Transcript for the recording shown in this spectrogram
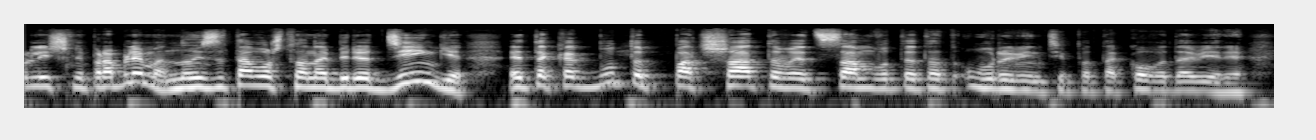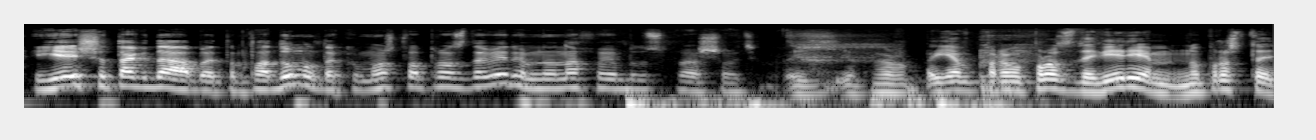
личные проблемы, но из-за того, что она берет деньги, это как будто подшатывает сам вот этот уровень, типа, такого доверия. И я еще тогда об этом подумал, такой, может, вопрос с доверием, но нахуй я буду спрашивать. Я про вопрос с доверием, но просто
